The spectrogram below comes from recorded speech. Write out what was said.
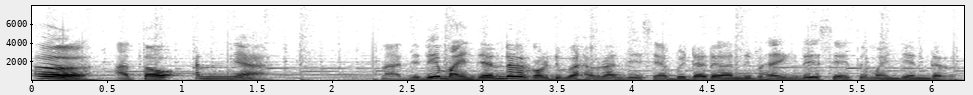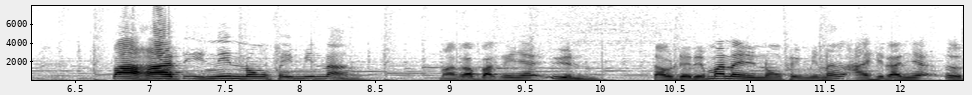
e atau n-nya Nah, jadi main gender kalau di bahasa Prancis ya beda dengan di bahasa Inggris yaitu main gender. Pahat ini non feminang, maka pakainya un. Tahu dari mana ini non feminang? Akhirannya e.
